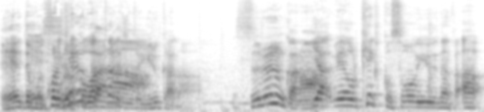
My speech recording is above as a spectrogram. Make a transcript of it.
えーでもえこれ結構分かる人いるかな？するんかな？いやいや俺結構そういうなんかあ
